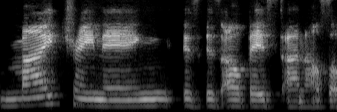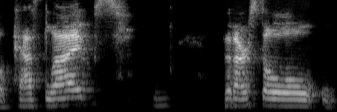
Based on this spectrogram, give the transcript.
my training is is all based on also past lives that our soul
